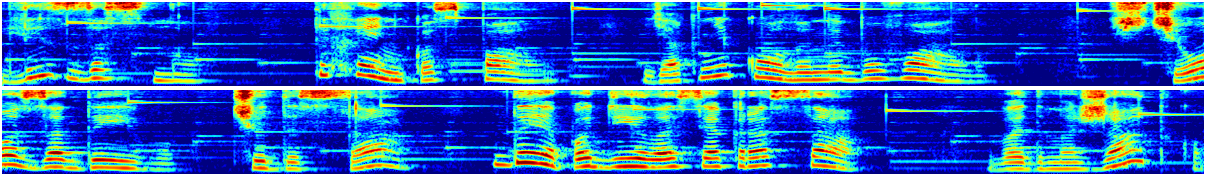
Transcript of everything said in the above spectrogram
Ліс заснув, тихенько спали, як ніколи не бувало. Що за диво, чудеса, де поділася краса? Ведмежатко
